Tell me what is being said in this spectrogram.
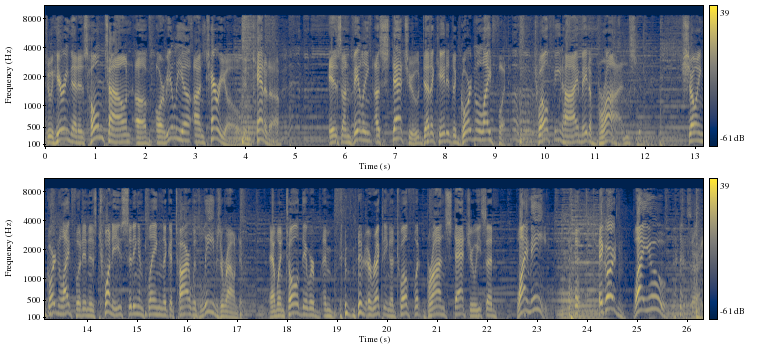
to hearing that his hometown of Orillia, Ontario, in Canada, is unveiling a statue dedicated to Gordon Lightfoot, 12 feet high, made of bronze, showing Gordon Lightfoot in his 20s sitting and playing the guitar with leaves around him. And when told they were em- erecting a 12 foot bronze statue, he said, Why me? hey, Gordon, why you? Sorry.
